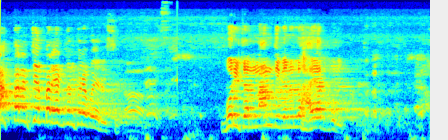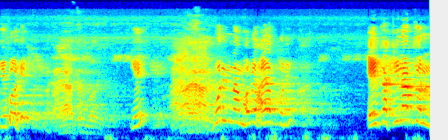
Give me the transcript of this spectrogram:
ডাক্তারের চেম্বারে একজন করে বয়ে রয়েছে বড়িটার নাম দিবেন হলো হায়াত বড়ি। কি বড়ি? কি? বড়ির নাম হবে হায়াত বড়ি। এইটা কেনার জন্য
